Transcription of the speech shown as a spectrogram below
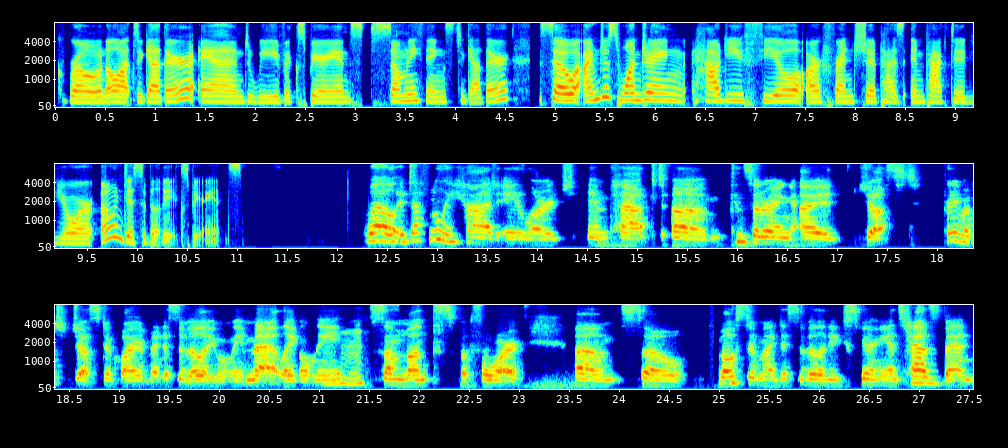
grown a lot together and we've experienced so many things together. So I'm just wondering how do you feel our friendship has impacted your own disability experience? Well, it definitely had a large impact um, considering I just pretty much just acquired my disability when we met, like only mm-hmm. some months before. Um, so most of my disability experience has been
